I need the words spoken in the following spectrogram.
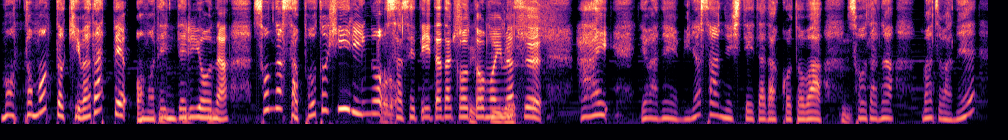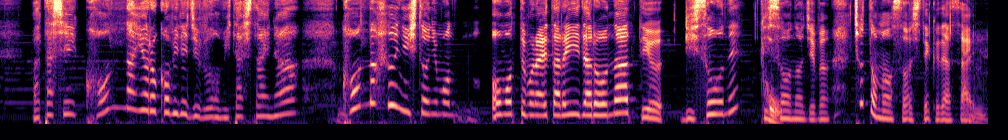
もっともっと際立って表に出るような、そんなサポートヒーリングをさせていただこうと思います。はい。ではね、皆さんにしていただくことは、うんそうだな、まずはね、私、こんな喜びで自分を満たしたいな。こんな風に人にも思ってもらえたらいいだろうなっていう理想ね。理想の自分。ちょっと妄想してください。うん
